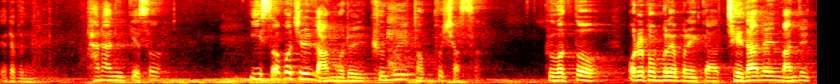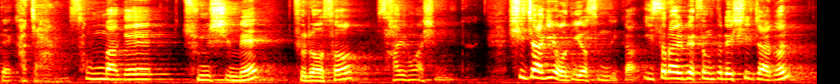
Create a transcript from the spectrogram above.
여러분, 하나님께서 이 썩어질 나무를 금을 덮으셔서 그것도 오늘 본문에 보니까 재단을 만들 때 가장 성막의 중심에 들어서 사용하십니다. 시작이 어디였습니까? 이스라엘 백성들의 시작은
